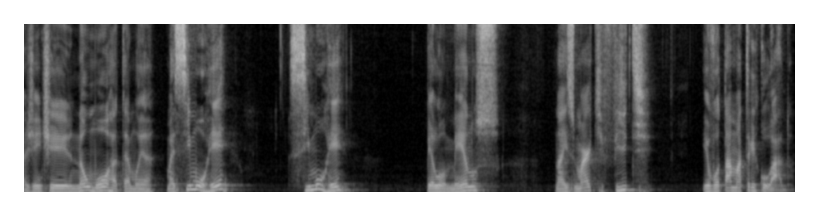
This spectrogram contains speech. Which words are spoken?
a gente não morra até amanhã. Mas se morrer, se morrer, pelo menos na Smart Fit, eu vou estar tá matriculado.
